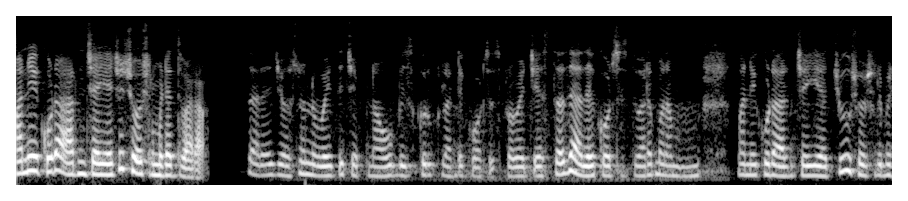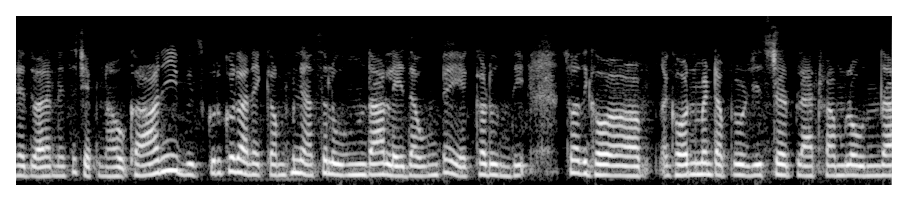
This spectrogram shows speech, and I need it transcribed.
మనీ కూడా అర్న్ చేయొచ్చు సోషల్ మీడియా ద్వారా. సరే జోష్న నువ్వైతే చెప్పినావు బిస్గురుకులు అంటే కోర్సెస్ ప్రొవైడ్ చేస్తుంది. అదే కోర్సెస్ ద్వారా మనం మనీ కూడా అర్న్ చేయొచ్చు సోషల్ మీడియా ద్వారా అనేసి చెప్పినావు. కానీ బిస్గురుకులు అనే కంపెనీ అసలు ఉందా లేదా ఉంటే ఎక్కడుంది? సో అది గవర్నమెంట్ అప్రూవ్ రిజిస్టర్డ్ ప్లాట్ఫామ్లో ఉందా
